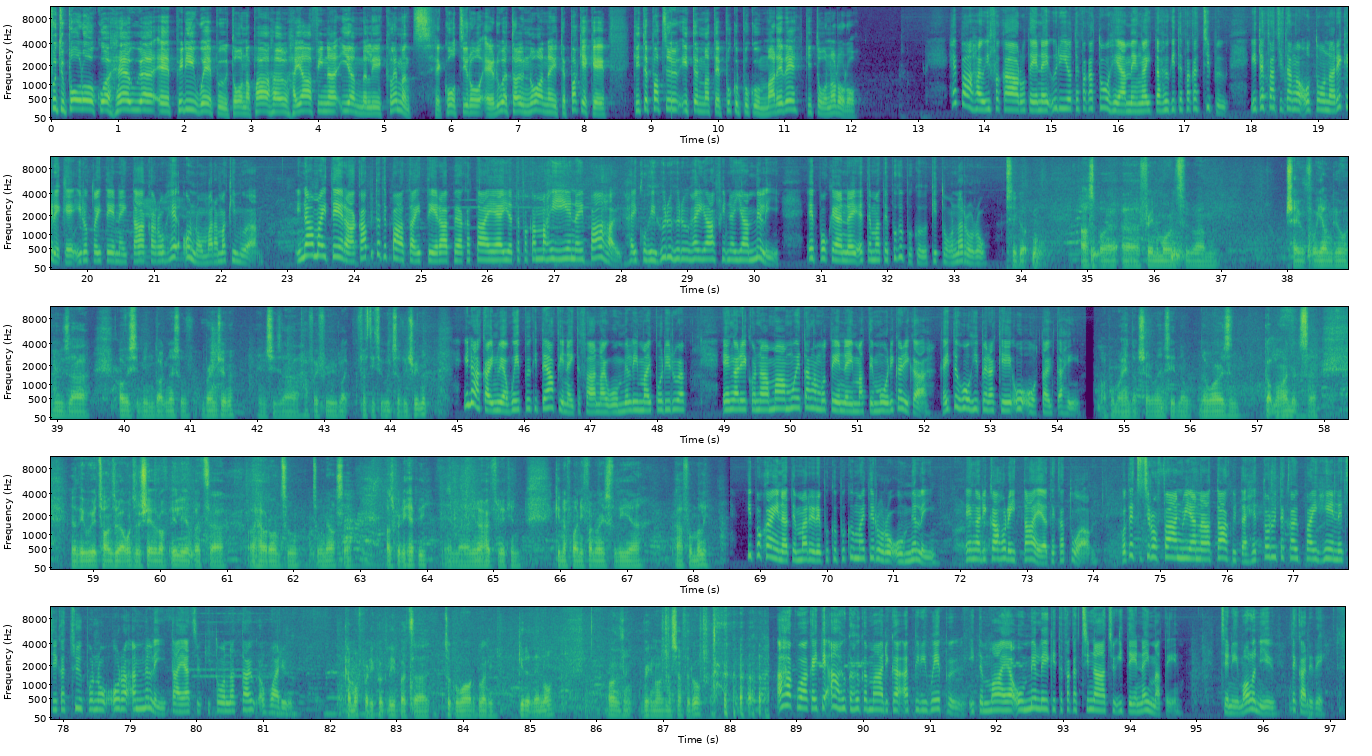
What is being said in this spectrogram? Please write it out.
Whutupōro kua heaua e Piri Wēpu tōna pāhau hei āwhina i a Millie Clements, he kōtiro e rua tau noa nei te pakeke, ki te patu i te mate pukupuku marere ki tōna roro. He pāhau i whakaaro tēnei uri o Te Whakatōhea me Ngāi Tahu ki te whakatipu i te whatitanga o tōna rekereke i roto i tēnei tākaro he ono marama ki mua. Inā mai tērā, ka puta te pātai tērā pea ka taea ia te whakamahi i ēnei pāhau hei kohi huruhuru hei āwhina i a Millie e pokea nei e te mate pukupuku ki tōna roro. She got asked by a friend of mine to um, shave it for a young girl who's uh, obviously been diagnosed with brain tumour and she's uh, halfway through like 52 weeks of her treatment. Inā ka inui a Weepu ki te āwhina i te whānau o Millie mai Porirua, Engari ko nā māmoetanga mō tēnei mate mōrikarika, kei te hōhipera kē o Ōtautahi. I put my hand up straight away and said no no worries and got behind it so you know there were times where I wanted to shave it off earlier but uh I held on till till now so I was pretty happy and uh you know hopefully I can get enough money fundraise for the uh for Millie. I pakaina te marere pukupuku mai te roro o Millie. Engari kahore i taea te katoa. Ko te titiro whānui a Nā Tākuta he 30 pae hēneti ka tūpono ora a Millie tae atu ki tōna tau waru. come off pretty quickly but uh took a while to bloody get it that long. I don't recognise myself at all. Ahakoa kei te āhukahuka mārika a Piriwēpū i te māia o Millie ki te whakatina atu i tēnei mate. Tini Molyneux, Te Karere.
